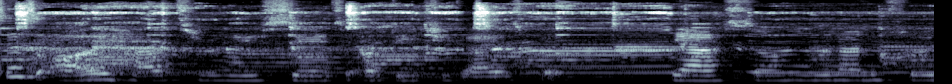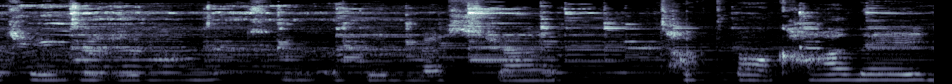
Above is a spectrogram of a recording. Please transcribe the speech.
guess that's all I have to really say to update you guys. But yeah, so we went on a field trip. We ate out to a good restaurant. Talked about college.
